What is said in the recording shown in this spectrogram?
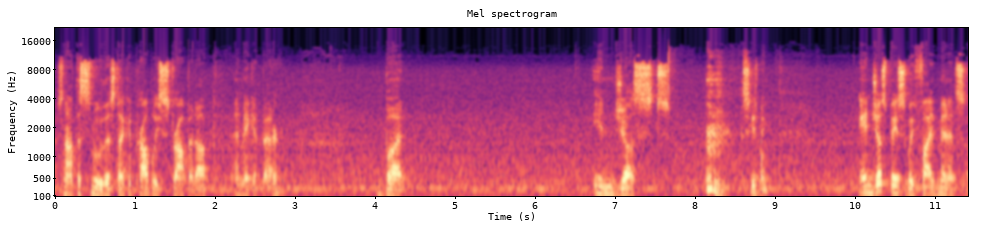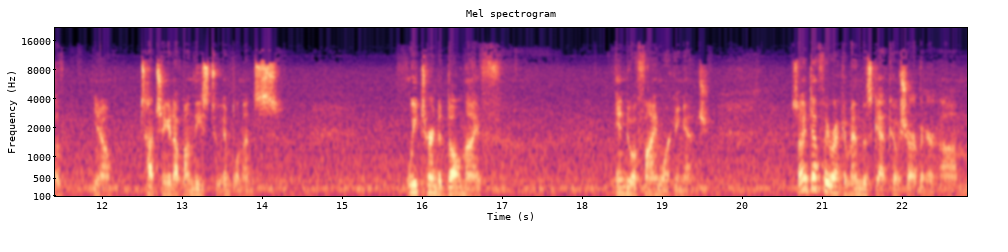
It's not the smoothest. I could probably strop it up and make it better. But in just excuse me in just basically five minutes of you know touching it up on these two implements we turned a dull knife into a fine working edge. So I definitely recommend this Gatco sharpener. Um,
